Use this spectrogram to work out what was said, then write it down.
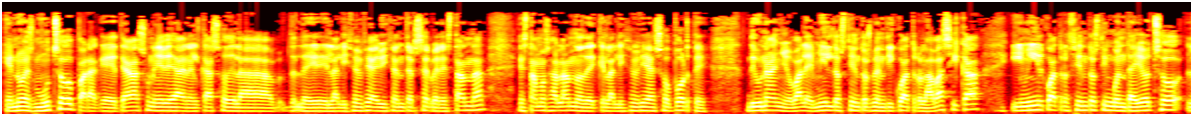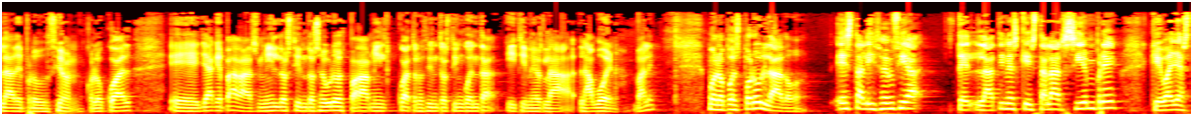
que no es mucho. Para que te hagas una idea, en el caso de la, de la licencia de Vicenter Server estándar, estamos hablando de que la licencia de soporte de un año vale 1.224 la básica y 1.458 la de producción. Con lo cual, eh, ya que pagas 1.200 euros, paga 1.450 y tienes la, la buena, ¿vale? Bueno, pues por un lado, esta licencia la tienes que instalar siempre que vayas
